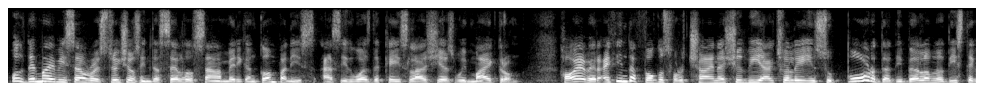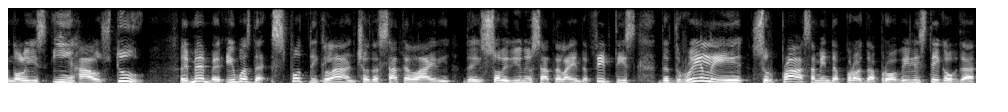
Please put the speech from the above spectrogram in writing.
Well, there might be some restrictions in the sales of some American companies, as it was the case last year with Micron. However, I think the focus for China should be actually in support the development of these technologies in-house too. Remember, it was the Sputnik launch of the satellite, the Soviet Union satellite in the 50s, that really surpassed, I mean, the, pro, the probabilistic of the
